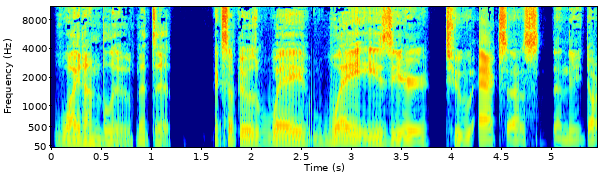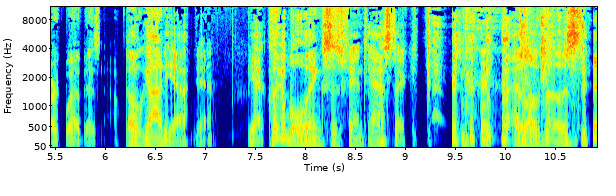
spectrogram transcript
White on blue. That's it. Except it was way, way easier to access than the dark web is now. Oh God, yeah. Yeah. Yeah. Clickable links is fantastic. I love those.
